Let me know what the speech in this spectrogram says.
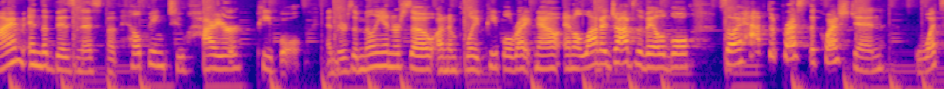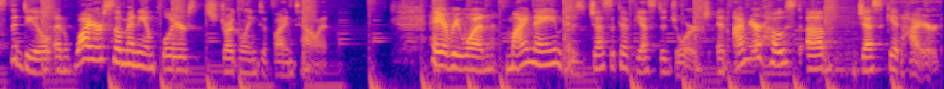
I'm in the business of helping to hire people. And there's a million or so unemployed people right now and a lot of jobs available. So I have to press the question what's the deal and why are so many employers struggling to find talent? Hey everyone, my name is Jessica Fiesta George, and I'm your host of Just Get Hired.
